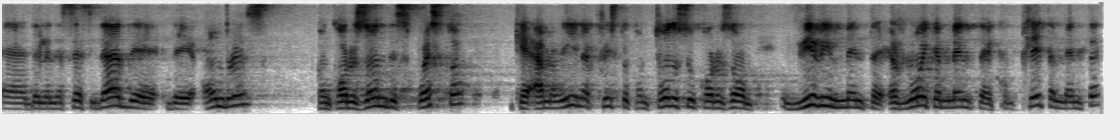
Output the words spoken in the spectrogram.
eh, de la necesidad de, hombres con corazón dispuesto que amarían a Cristo con todo su corazón, virilmente, heroicamente, completamente,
